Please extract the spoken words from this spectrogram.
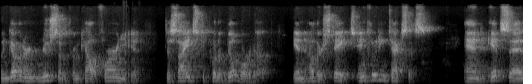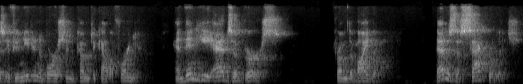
when Governor Newsom from California decides to put a billboard up in other states, including Texas, and it says, if you need an abortion, come to California. And then he adds a verse from the Bible. That is a sacrilege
